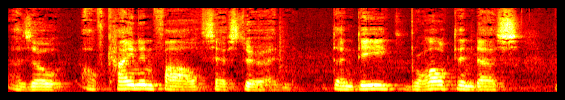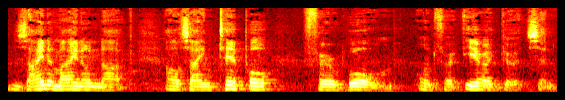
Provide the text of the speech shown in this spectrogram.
also auf keinen Fall zerstören, denn die brauchten das, seiner Meinung nach, als ein Tempel für Rom und für ihre Götzen.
